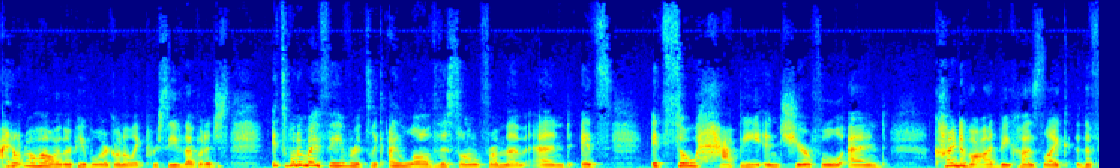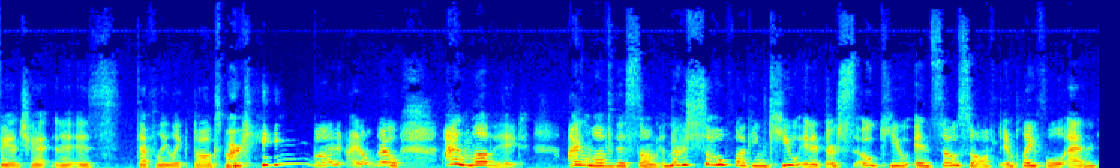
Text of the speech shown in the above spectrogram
I don't know how other people are going to like perceive that, but it just, it's one of my favorites. Like I love this song from them and it's, it's so happy and cheerful and kind of odd because like the fan chant in it is definitely like dogs barking, but I don't know. I love it. I love this song and they're so fucking cute in it. They're so cute and so soft and playful and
